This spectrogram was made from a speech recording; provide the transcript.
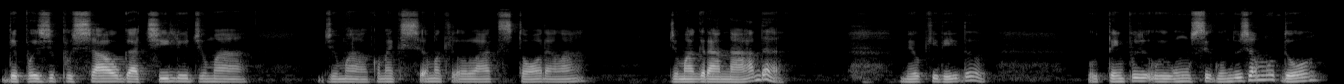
Depois de puxar o gatilho de uma de uma, como é que chama aquilo lá que estoura lá? De uma granada? Meu querido, o tempo, um segundo já mudou.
